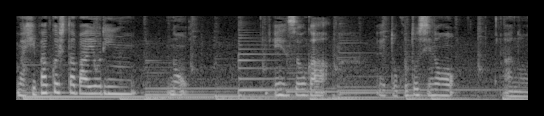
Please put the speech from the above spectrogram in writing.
まあ、被爆したバイオリンの演奏が今年の、あの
